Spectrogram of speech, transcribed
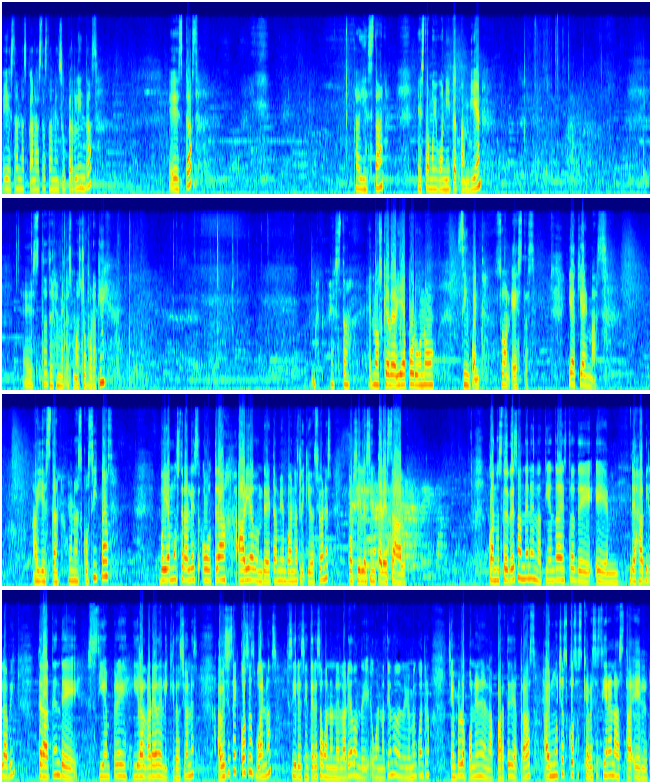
Ahí están las canastas también súper lindas. Estas ahí están está muy bonita también. Esta déjenme les muestro por aquí. Bueno esta nos quedaría por 1.50 son estas. Y aquí hay más. Ahí están unas cositas. Voy a mostrarles otra área donde hay también buenas liquidaciones por si les interesa algo cuando ustedes anden en la tienda esta de, eh, de Javi Lavi traten de siempre ir al área de liquidaciones. A veces hay cosas buenas si les interesa bueno en el área donde o en la tienda donde yo me encuentro siempre lo ponen en la parte de atrás. Hay muchas cosas que a veces tienen hasta el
